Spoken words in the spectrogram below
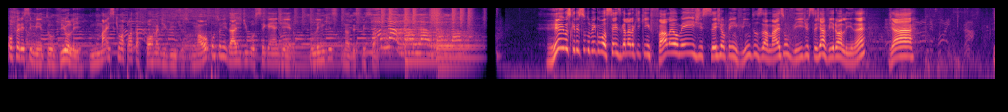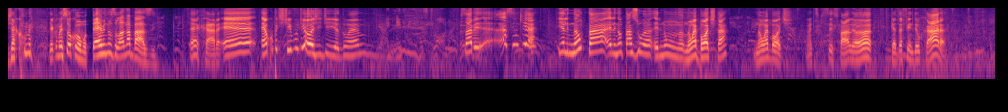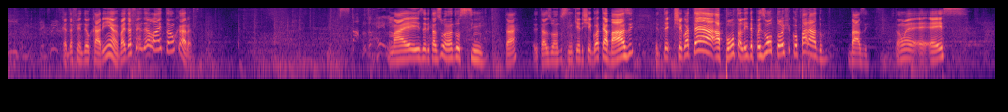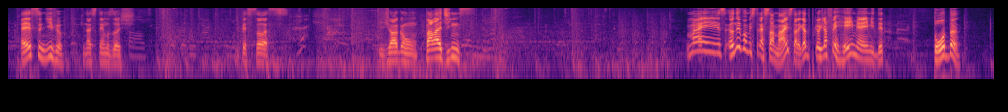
Oferecimento Violi, mais que uma plataforma de vídeos, uma oportunidade de você ganhar dinheiro. Links na descrição. E aí, meus queridos, tudo bem com vocês? Galera, aqui quem fala é o Mage. Sejam bem-vindos a mais um vídeo. Vocês já viram ali, né? Já... Já, come... já começou como? Términos lá na base. É, cara, é... É o competitivo de hoje em dia, não é... Sabe, é assim que é. E ele não tá, ele não tá zoando, ele não, não, não é bot, tá? Não é bot. Antes que vocês falem, ah, quer defender o cara? Quer defender o carinha? Vai defender lá então, cara. Mas ele tá zoando sim, tá? Ele tá zoando sim, que ele chegou até a base, ele te, chegou até a, a, ponta ali, depois voltou e ficou parado. Base. Então é, é, é esse é esse o nível que nós temos hoje. De pessoas que jogam paladins. Mas eu nem vou me estressar mais, tá ligado? Porque eu já ferrei minha MD toda.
